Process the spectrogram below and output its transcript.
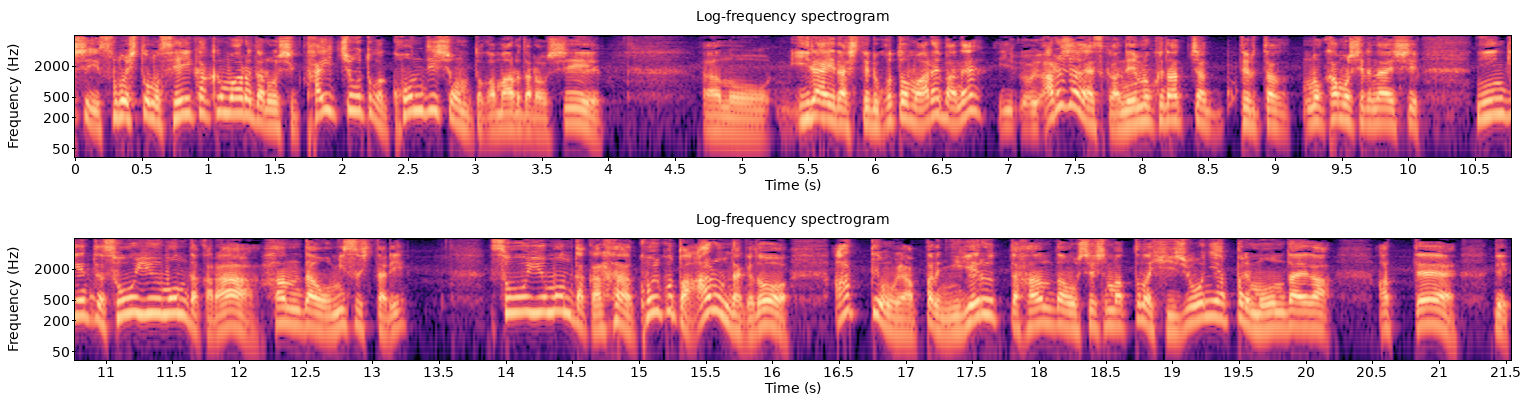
しい。その人の性格もあるだろうし、体調とかコンディションとかもあるだろうし、あの、イライラしてることもあればね、あるじゃないですか。眠くなっちゃってるのかもしれないし、人間ってそういうもんだから、判断をミスしたり、そういうもんだから、こういうことはあるんだけど、あってもやっぱり逃げるって判断をしてしまったのは非常にやっぱり問題があって、で、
